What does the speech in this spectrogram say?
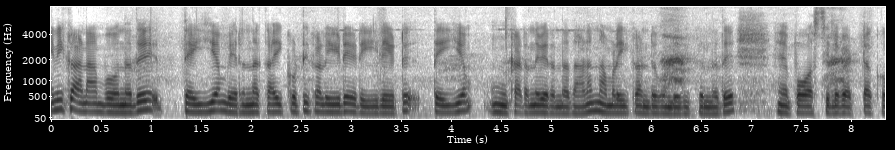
ഇനി കാണാൻ പോകുന്നത് തെയ്യം വരുന്ന കൈക്കൊട്ടി കളിയുടെ ഇടയിലേട്ട് തെയ്യം കടന്നു വരുന്നതാണ് നമ്മൾ ഈ കണ്ടുകൊണ്ടിരിക്കുന്നത്. പോസ്റ്റിൽ വെട്ടൊക്കെ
